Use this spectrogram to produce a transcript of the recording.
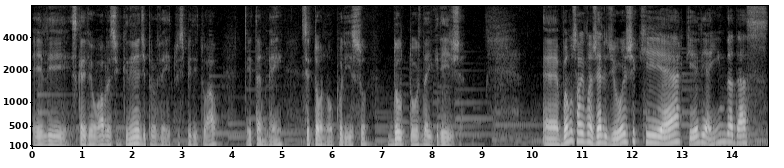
ele escreveu obras de grande proveito espiritual e também se tornou, por isso, doutor da Igreja. É, vamos ao Evangelho de hoje, que é aquele ainda das,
